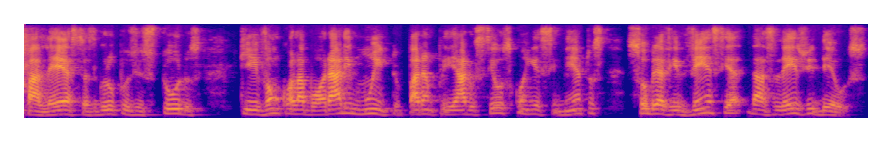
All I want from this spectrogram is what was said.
palestras, grupos de estudos que vão colaborar e muito para ampliar os seus conhecimentos sobre a vivência das leis de Deus.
